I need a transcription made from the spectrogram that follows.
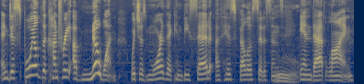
and despoiled the country of no one, which is more that can be said of his fellow citizens in that line.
